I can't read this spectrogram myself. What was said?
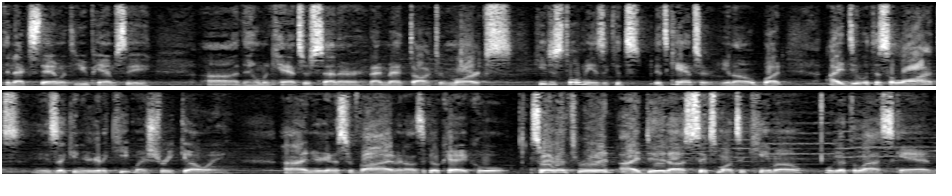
The next day I went to UPMC, uh, the Hillman Cancer Center. And I met Dr. Marks. He just told me, he's like, it's, it's cancer, you know, but I deal with this a lot. And he's like, and you're going to keep my streak going. Uh, and you're going to survive. And I was like, okay, cool. So I went through it. I did uh, six months of chemo. We got the last scan.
